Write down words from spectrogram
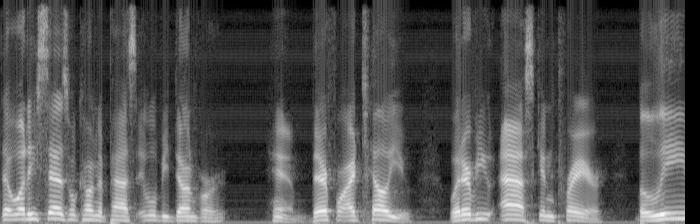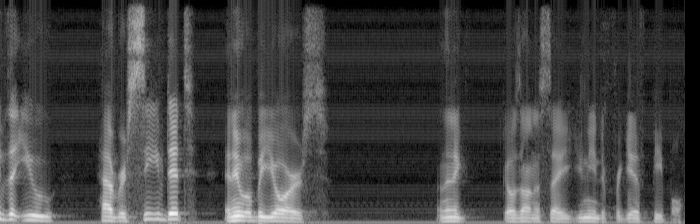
that what he says will come to pass, it will be done for him. Therefore, I tell you, whatever you ask in prayer, believe that you have received it, and it will be yours. And then it goes on to say, you need to forgive people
